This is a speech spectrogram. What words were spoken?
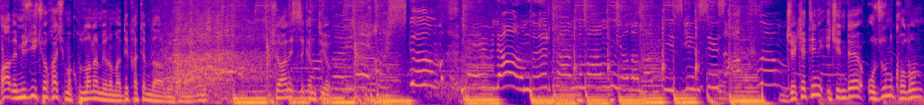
Abi müziği çok açma kullanamıyorum ha dikkatim dağılıyor falan. Yani şu an hiç sıkıntı yok. Böyle Ceketin içinde uzun kolun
